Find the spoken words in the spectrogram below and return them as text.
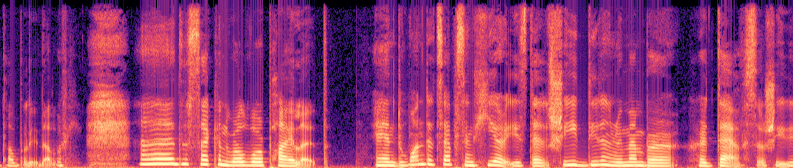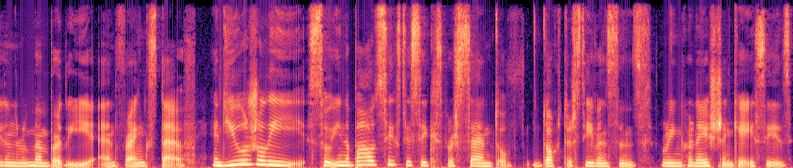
WW, uh, the Second World War pilot. And the one that's absent here is that she didn't remember her death, so she didn't remember the Anne Frank's death. And usually, so in about 66% of Dr. Stevenson's reincarnation cases,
